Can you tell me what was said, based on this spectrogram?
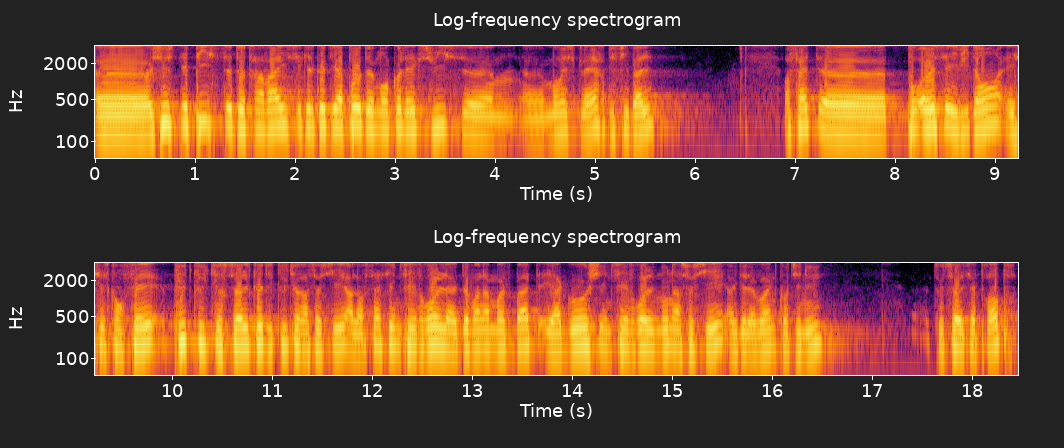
Euh, juste des pistes de travail, c'est quelques diapos de mon collègue suisse euh, euh, Maurice Claire du FIBAL. En fait, euh, pour eux, c'est évident et c'est ce qu'on fait. Plus de culture seule que des cultures associées. Alors ça, c'est une févrole devant la moisse batte et à gauche, une févrole non associée avec de l'avoine continue. Tout seul, c'est propre.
